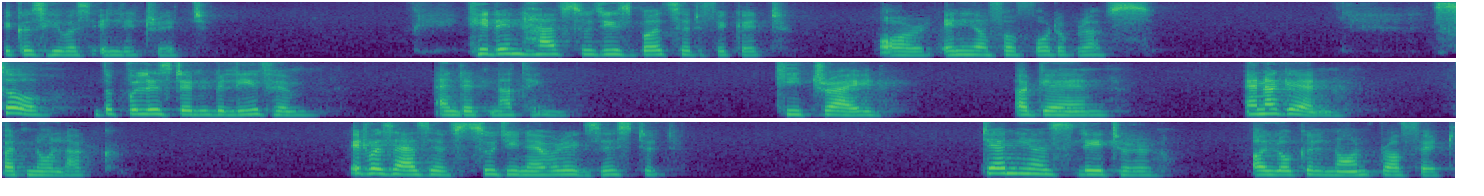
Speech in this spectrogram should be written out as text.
because he was illiterate. He didn't have Suji's birth certificate or any of her photographs. So the police didn't believe him and did nothing. He tried again and again, but no luck. It was as if Suji never existed. Ten years later, a local nonprofit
